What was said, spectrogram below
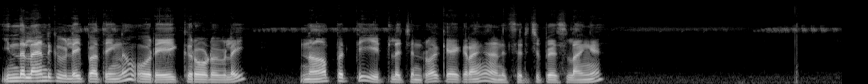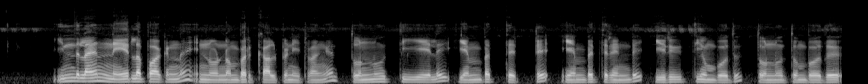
இந்த லேண்டுக்கு விலை பார்த்தீங்கன்னா ஒரு ஏக்கரோட விலை நாற்பத்தி எட்டு லட்சம் ரூபா கேட்குறாங்க. அனுசரித்து பேசலாங்க. இந்த லேண்ட் நேரில் பார்க்கணுன்னா என்னோட நம்பருக்கு கால் பண்ணிட்டு வாங்க. தொண்ணூற்றி ஏழு எண்பத்தெட்டு எண்பத்தி ரெண்டு இருபத்தி ஒம்பது தொண்ணூத்தொம்பது.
